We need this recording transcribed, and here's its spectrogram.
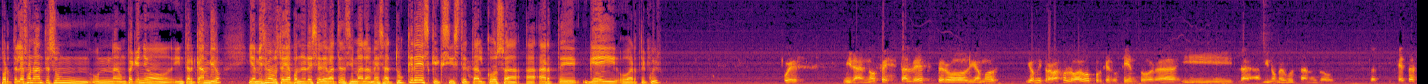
por teléfono antes un, un, pequeño intercambio y a mí sí me gustaría poner ese debate encima de la mesa. ¿Tú crees que existe tal cosa a arte gay o arte queer? Pues, mira, no sé, tal vez, pero digamos, yo mi trabajo lo hago porque lo siento, ¿verdad? Y a mí no me gustan los, las etiquetas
